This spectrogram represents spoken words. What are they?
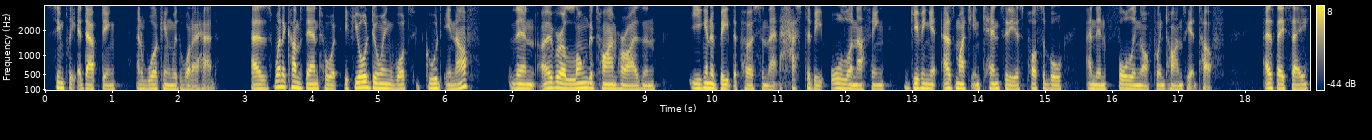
simply adapting and working with what I had. As when it comes down to it, if you're doing what's good enough, then over a longer time horizon, you're going to beat the person that has to be all or nothing, giving it as much intensity as possible, and then falling off when times get tough. As they say,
